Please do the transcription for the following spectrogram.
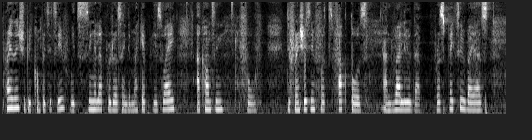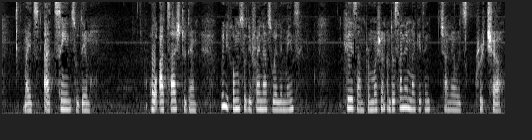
Pricing should be competitive with similar products in the marketplace while accounting for differentiating factors and value that prospective buyers might attain to them or attach to them. When it comes to the final two elements, place and promotion, understanding marketing channel is crucial.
